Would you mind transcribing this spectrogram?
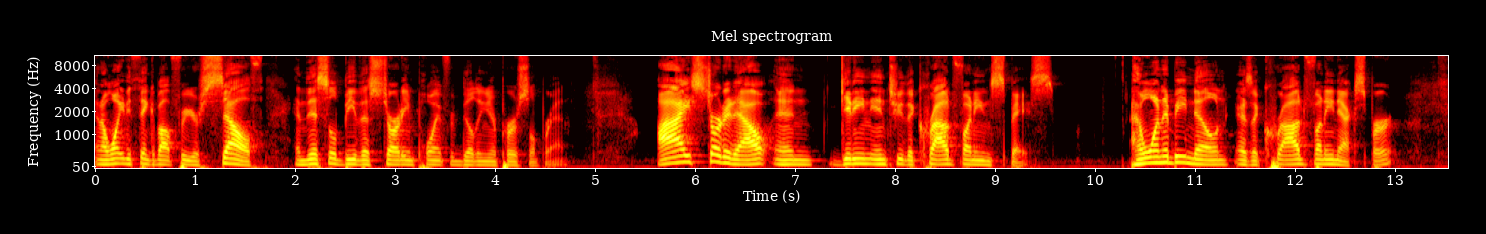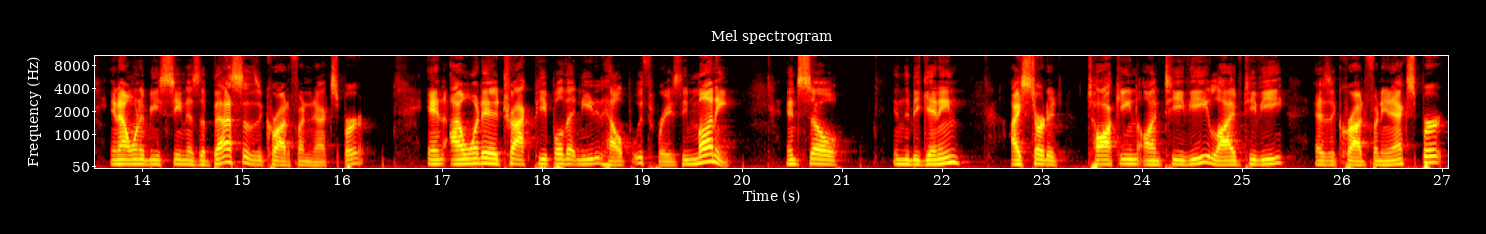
and I want you to think about for yourself and this will be the starting point for building your personal brand. I started out and getting into the crowdfunding space. I want to be known as a crowdfunding expert, and I want to be seen as the best as a crowdfunding expert. And I want to attract people that needed help with raising money. And so in the beginning, I started talking on TV, live TV, as a crowdfunding expert.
